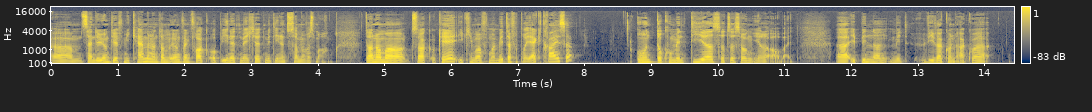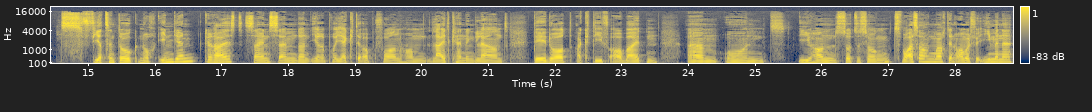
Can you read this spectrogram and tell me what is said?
ähm, sind die irgendwie auf mich gekommen und haben irgendwann gefragt, ob ich nicht möchte mit ihnen zusammen was machen. Dann haben wir gesagt, okay, ich komme einfach mal mit auf eine Projektreise und dokumentiere sozusagen ihre Arbeit. Äh, ich bin dann mit Viva Con Aqua 14 Tage nach Indien gereist, seien Sam dann ihre Projekte abgefahren, haben Leute kennengelernt, die dort aktiv arbeiten. Ähm, und ich habe sozusagen zwei Sachen gemacht. Den einmal für Imene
